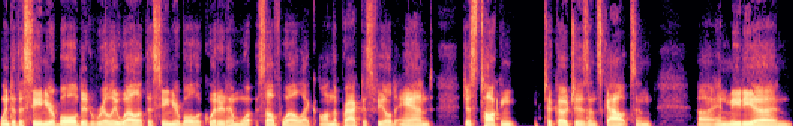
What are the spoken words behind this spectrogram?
Went to the Senior Bowl, did really well at the Senior Bowl, acquitted himself well, like on the practice field and just talking to coaches and scouts and uh, and media. And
